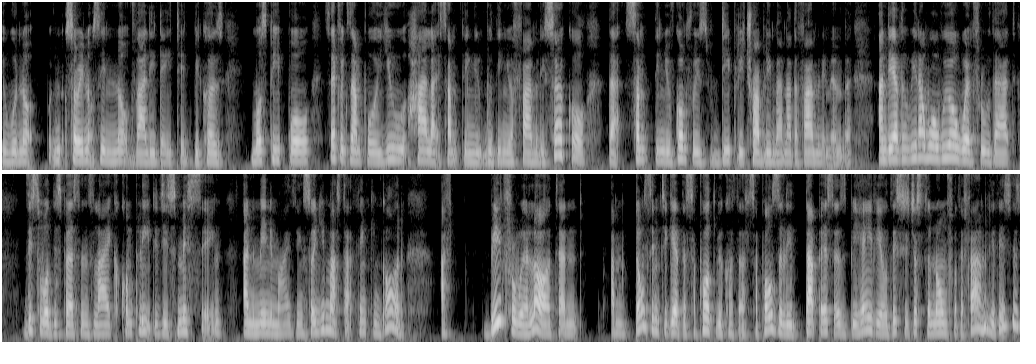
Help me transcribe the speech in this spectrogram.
it would not, sorry, not seen, not validated because most people, say for example, you highlight something within your family circle that something you've gone through is deeply troubling by another family member. And the other, we like, well, we all went through that. This is what this person's like, completely dismissing and minimizing. So you must start thinking, God, I've been through a lot and I don't seem to get the support because supposedly that person's behavior, this is just the norm for the family. This is,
